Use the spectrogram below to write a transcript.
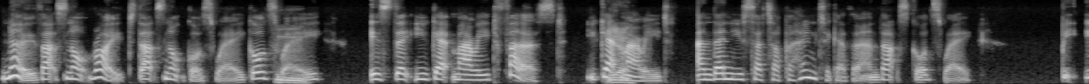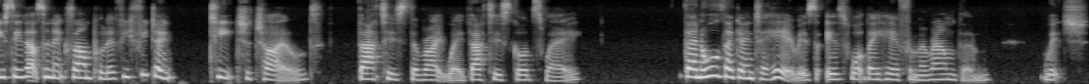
no, that's not right. That's not God's way. God's mm. way is that you get married first. You get yeah. married, and then you set up a home together, and that's God's way. But you see, that's an example. If, if you don't teach a child that is the right way, that is God's way, then all they're going to hear is is what they hear from around them, which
